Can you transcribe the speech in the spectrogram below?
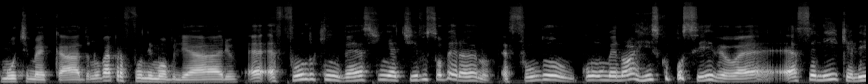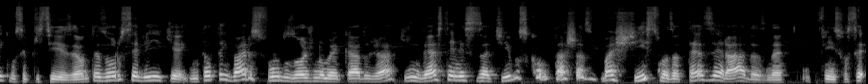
multimercado, não vai para fundo imobiliário, é, é, fundo que investe em ativo soberano, é fundo com o menor risco possível, é, é a Selic ali que você precisa, é um tesouro Selic. Então tem vários fundos hoje no mercado já já que investem nesses ativos com taxas baixíssimas, até zeradas, né? Enfim, se você,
